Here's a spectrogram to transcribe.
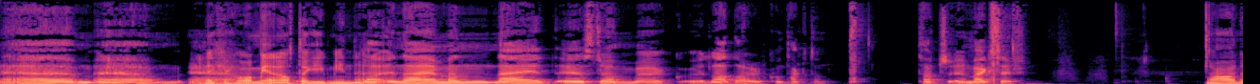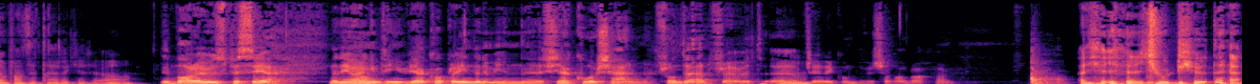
Ehm, ehm, Det kanske var mer än 8 gig minne. Nej, nej, men nej, eh, strömladdarkontakten. Touch, eh, MagSafe. Ja, den fanns inte heller kanske. Ja. Det är bara USB-C. Men det gör Ja. ingenting. Vi har kopplat in den i min eh, 4K-skärm. Från Dell för övrigt. eh, Mm. Fredrik, om du vill köpa en bra skärm. Jag gjorde ju det.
